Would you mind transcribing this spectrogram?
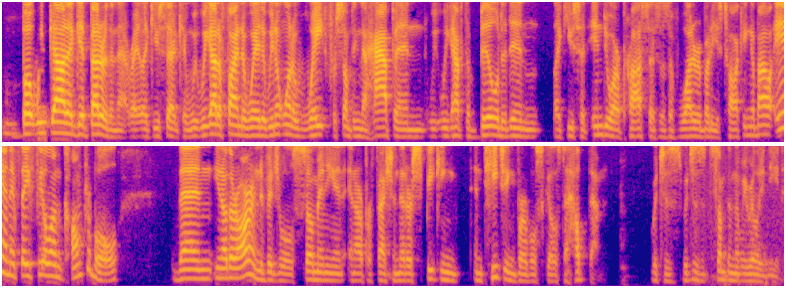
But we got to get better than that, right? Like you said, can we, we got to find a way that we don't want to wait for something to happen. We, we have to build it in, like you said, into our processes of what everybody's talking about. And if they feel uncomfortable, then, you know, there are individuals, so many in, in our profession that are speaking and teaching verbal skills to help them, which is, which is something that we really need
